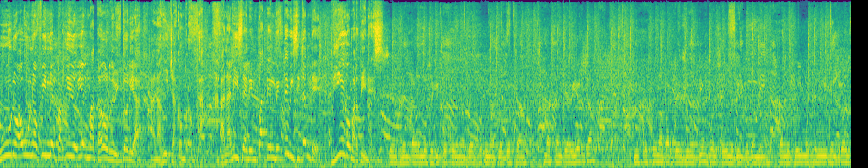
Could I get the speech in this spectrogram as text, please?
Uno a uno fin del partido y el matador de victoria a las duchas con bronca. Analiza el empate el DT visitante Diego Martínez. Se enfrentaron dos equipos con una, una propuesta bastante abierta nos costó una parte del primer tiempo, el segundo tiempo cuando, cuando pudimos tener el control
